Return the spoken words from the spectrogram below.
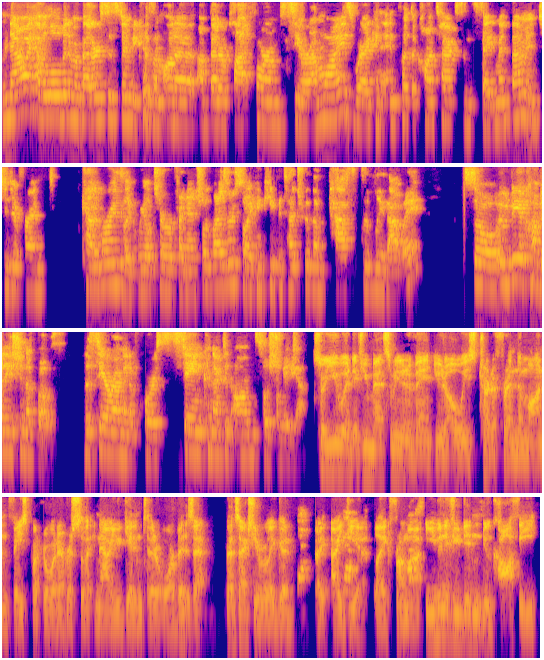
Now I have a little bit of a better system because I'm on a, a better platform CRM wise where I can input the contacts and segment them into different categories like realtor or financial advisor so I can keep in touch with them passively that way. So it would be a combination of both the CRM and of course staying connected on social media. So you would, if you met somebody at an event, you'd always try to friend them on Facebook or whatever, so that now you get into their orbit. Is that that's actually a really good yeah. idea? Yeah. Like from a, even if you didn't do coffee,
